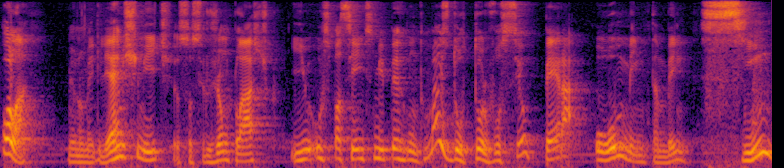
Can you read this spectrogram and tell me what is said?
Olá, meu nome é Guilherme Schmidt, eu sou cirurgião plástico e os pacientes me perguntam: Mas doutor, você opera homem também? Sim,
